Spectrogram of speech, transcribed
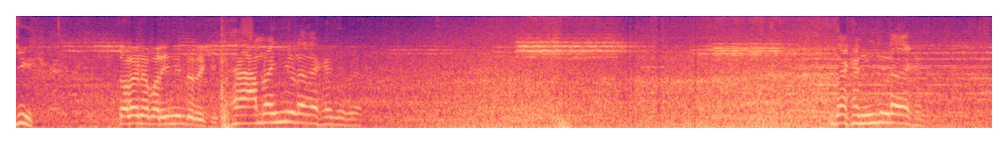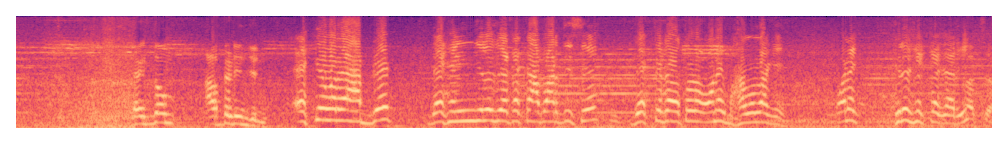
জি। চলেন এবার ইঞ্জিনটা দেখি। হ্যাঁ আমরা ইঞ্জিনটা দেখাই দেবে দেখেন ইঞ্জিনটা দেখেন। একদম আপডেট ইঞ্জিন একেবারে আপডেট দেখেন ইঞ্জিনে যে একটা কাবার দিছে দেখতে অতটা অনেক ভালো লাগে। অনেক ফ্রেশ একটা গাড়ি। আচ্ছা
